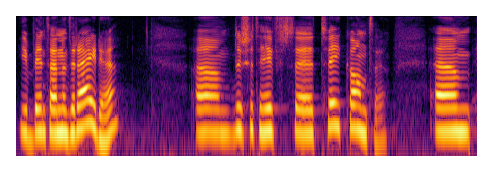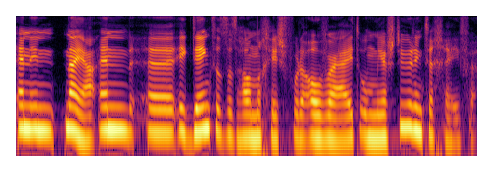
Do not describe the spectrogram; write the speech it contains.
je bent aan het rijden. Ehm, dus het heeft eh, twee kanten. Ehm, en in, nou ja, en eh, ik denk dat het handig is voor de overheid om meer sturing te geven.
